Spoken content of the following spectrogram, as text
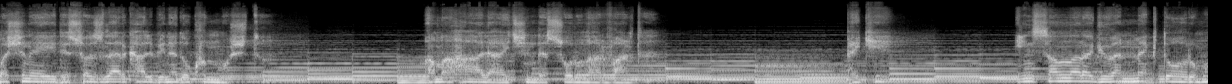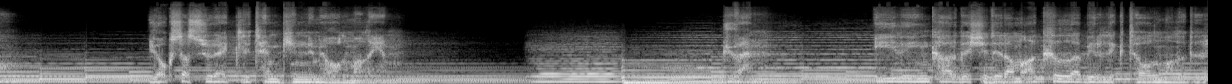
başını eğdi sözler kalbine dokunmuştu. Ama hala içinde sorular vardı. Peki insanlara güvenmek doğru mu? Yoksa sürekli temkinli mi olmalıyım? Güven iyiliğin kardeşidir ama akılla birlikte olmalıdır.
